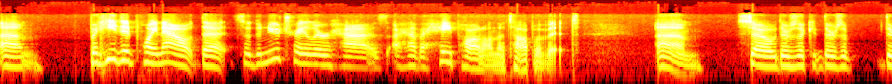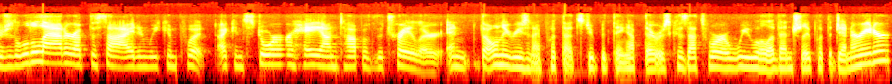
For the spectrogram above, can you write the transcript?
Um, but he did point out that so the new trailer has I have a hay pod on the top of it. Um, so there's a there's a there's a little ladder up the side, and we can put I can store hay on top of the trailer. And the only reason I put that stupid thing up there was because that's where we will eventually put the generator.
